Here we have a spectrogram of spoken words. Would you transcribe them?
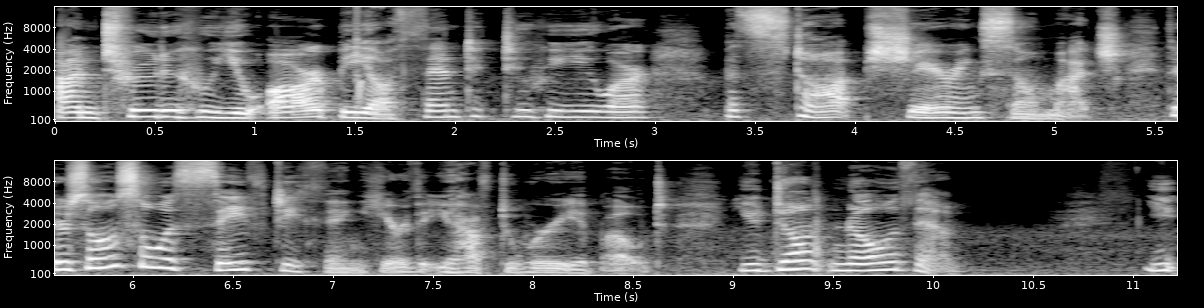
untrue to who you are. Be authentic to who you are. But stop sharing so much. There's also a safety thing here that you have to worry about. You don't know them. You,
